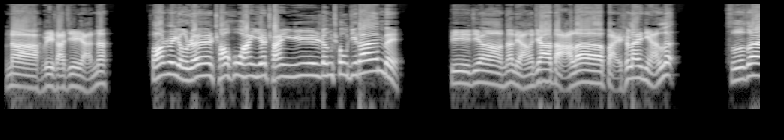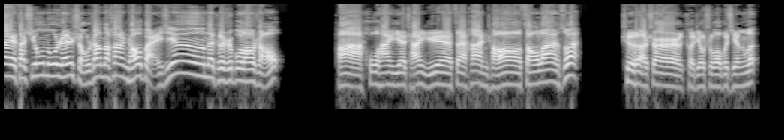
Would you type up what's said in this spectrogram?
那为啥戒严呢？防止有人朝呼韩邪单于扔臭鸡蛋呗，毕竟那两家打了百十来年了，死在他匈奴人手上的汉朝百姓那可是不老少，怕呼韩邪单于在汉朝遭了暗算，这事儿可就说不清了，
